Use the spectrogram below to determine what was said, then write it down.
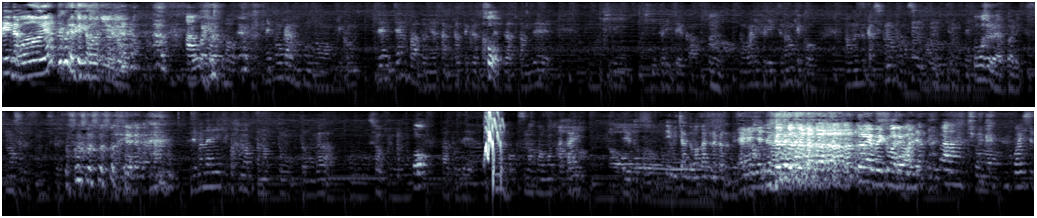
みんな「もうやってくれ適当に」あこ今回もこの全全パート皆さん歌ってくださったやつだったんで切り切り取りというかうん。割り振りっていうのも結構まあ難しくも楽しくもできてで。面白いやっぱり面白いです面白いです。自分なりに結構ハマったなって思ったのがこの翔くんのパートでスマホを持ったかいっていうところゆみちゃんと分かってなかったんですえーいやよでもドライブ行くまではあその声質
